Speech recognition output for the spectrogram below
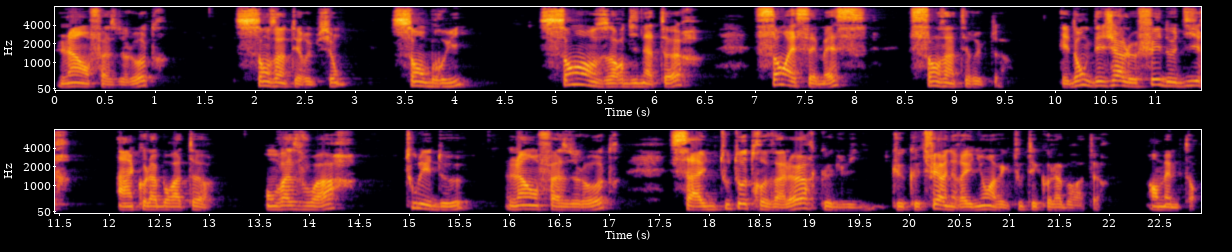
l'un en face de l'autre, sans interruption, sans bruit, sans ordinateur, sans SMS, sans interrupteur. Et donc déjà le fait de dire à un collaborateur, on va se voir tous les deux, l'un en face de l'autre, ça a une toute autre valeur que de, lui, que, de faire une réunion avec tous tes collaborateurs en même temps.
